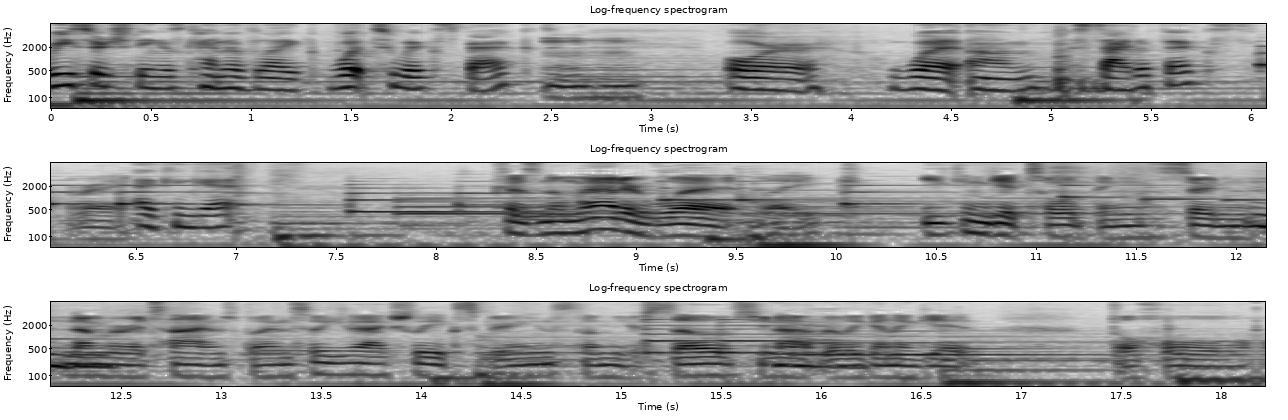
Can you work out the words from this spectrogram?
research thing is kind of like what to expect Mm-hmm. or what um, side effects Right. I can get. Because no matter what, like, you can get told things a certain Mhm. number of times, but until you actually experience them yourselves, you're not really to get the whole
